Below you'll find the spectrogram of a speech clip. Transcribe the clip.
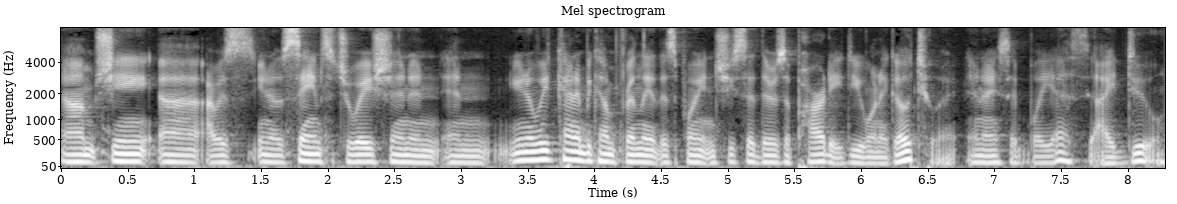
Um, she, uh, I was, you know, same situation, and and you know, we'd kind of become friendly at this point. And she said, "There's a party. Do you want to go to it?" And I said, "Well, yes, I do."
